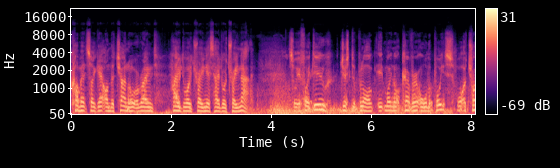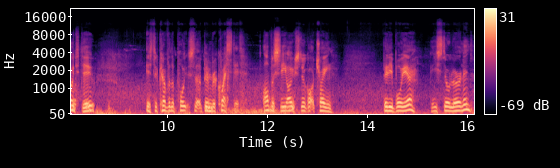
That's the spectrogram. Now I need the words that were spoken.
comments I get on the channel around how do I train this, how do I train that. So if I do just a blog, it might not cover all the points. What I try to do is to cover the points that have been requested. Obviously, I've still got to train Billy Boy here. He's still learning.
